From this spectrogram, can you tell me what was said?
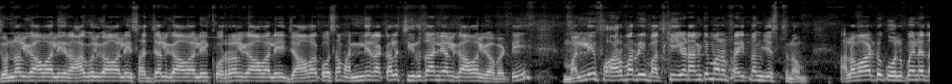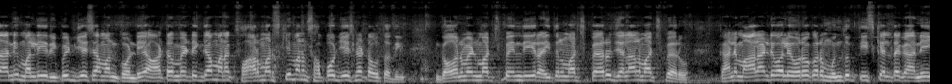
జొన్నలు కావాలి రాగులు కావాలి సజ్జలు కావాలి కొర్రలు కావాలి జావా కోసం అన్ని రకాల చిరుధాన్యాలు కావాలి కాబట్టి మళ్ళీ ఫార్మర్ని బతికియడానికి మనం ప్రయత్నం చేస్తున్నాం. అలవాటు కోల్పోయిన దాన్ని మళ్ళీ రిపీట్ చేసామనుకోండి ఆటోమేటిక్గా మనకు ఫార్మర్స్కి మనం సపోర్ట్ చేసినట్టు అవుతుంది. గవర్నమెంట్ మర్చిపోయింది రైతులు మర్చిపోయారు జనాలు మర్చిపోయారు. కానీ మాలాంటి వాళ్ళు ఎవరో ఒకరు ముందుకు తీసుకెళ్తే కానీ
